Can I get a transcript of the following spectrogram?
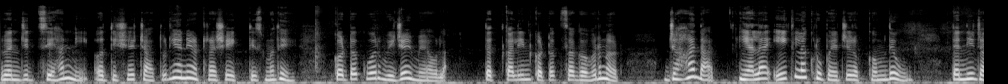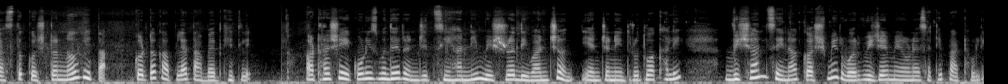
रणजित सिंहांनी अतिशय चातुर्याने अठराशे एकतीसमध्ये कटकवर विजय मिळवला. तत्कालीन कटकचा गव्हर्नर जहादात याला एक लाख रुपयाची रक्कम देऊन त्यांनी जास्त कष्ट न घेता कटक आपल्या ताब्यात घेतले. अठराशे एकोणीसमध्ये रणजित सिंहांनी मिश्र दिवाणचंद यांच्या नेतृत्वाखाली विशाल सेना काश्मीरवर विजय मिळवण्यासाठी पाठवली.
